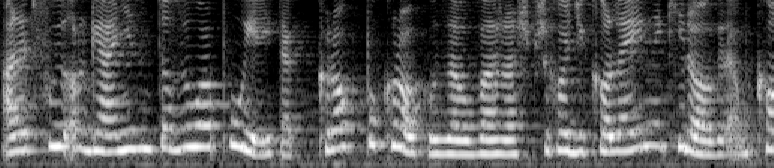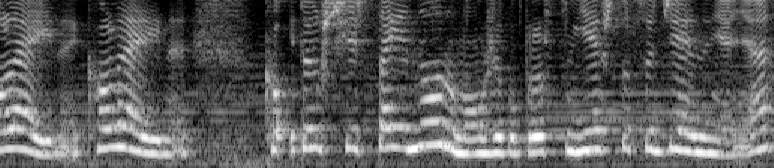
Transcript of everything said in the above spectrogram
ale twój organizm to wyłapuje i tak krok po kroku zauważasz, przychodzi kolejny kilogram, kolejny, kolejny to już się staje normą, że po prostu jesz to codziennie, nie?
